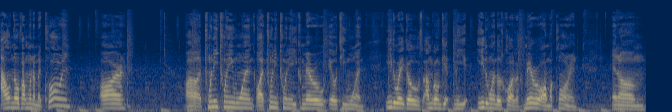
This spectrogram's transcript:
I don't know if I want a McLaren or uh 2021 or 2020 Camaro LT1. Either way goes, I'm gonna get me either one of those cars, a Camaro or a McLaren, and um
